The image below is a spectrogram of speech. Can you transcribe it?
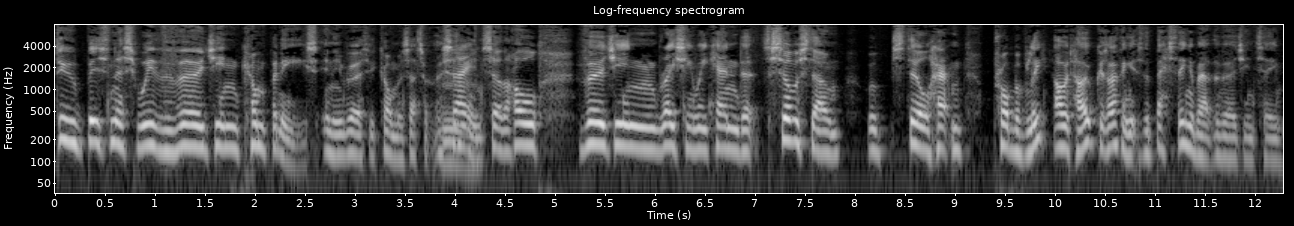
do business with Virgin companies, in inverted commas, that's what they're mm. saying. So the whole Virgin racing weekend at Silverstone will still happen, probably, I would hope, because I think it's the best thing about the Virgin team.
